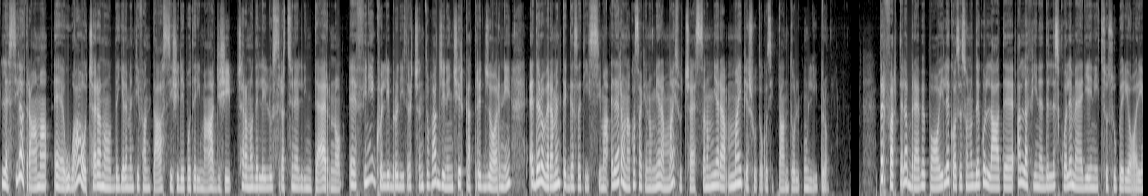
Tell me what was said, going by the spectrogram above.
lessi la trama e wow, c'erano degli elementi fantastici, dei poteri magici, c'erano delle illustrazioni all'interno. E finì quel libro di 300 pagine in circa tre giorni ed ero veramente gasatissima ed era una cosa che non mi era mai successa, non mi era mai piaciuto così tanto un libro. Per fartela breve, poi, le cose sono decollate alla fine delle scuole medie e inizio superiori,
